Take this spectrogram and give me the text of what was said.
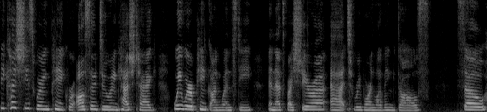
because she's wearing pink, we're also doing hashtag we wear pink on Wednesday, and that's by Shira at Reborn Living Dolls. So,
